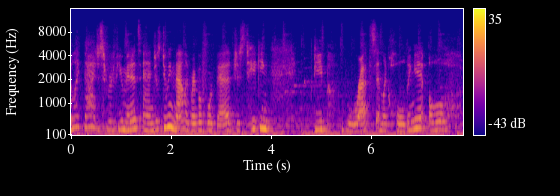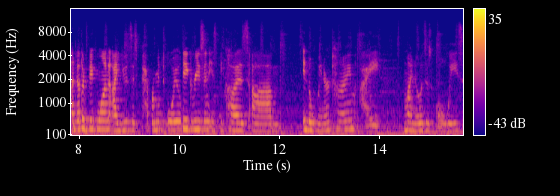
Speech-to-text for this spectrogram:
like that just for a few minutes and just doing that like right before bed, just taking deep breaths and like holding it. Oh, another big one I use is peppermint oil. Big reason is because um, in the winter time, I my nose is always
